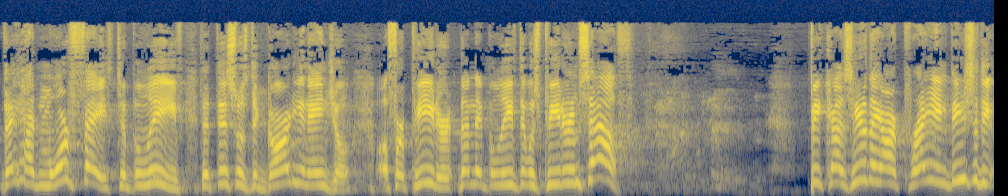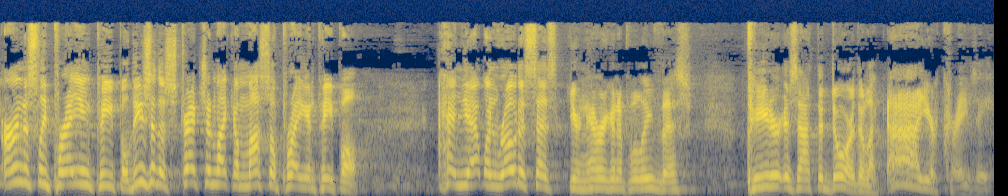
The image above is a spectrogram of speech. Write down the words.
they had more faith to believe that this was the guardian angel for Peter than they believed it was Peter himself. Because here they are praying. These are the earnestly praying people. These are the stretching like a muscle praying people. And yet when Rhoda says, you're never going to believe this, Peter is at the door. They're like, ah, you're crazy.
